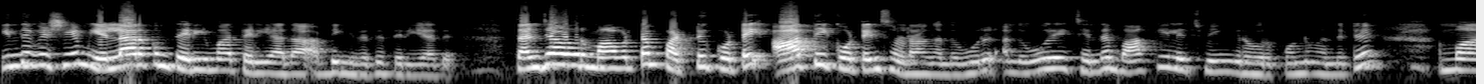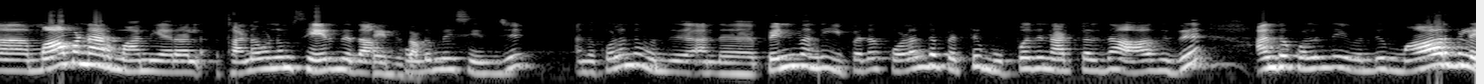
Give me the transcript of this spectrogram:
இந்த விஷயம் எல்லாருக்கும் தெரியுமா தெரியாதா அப்படிங்கிறது தெரியாது. தஞ்சாவூர் மாவட்டம் பட்டுக்கோட்டை ஆத்திக்கோட்டைன்னு சொல்றாங்க அந்த ஊர். அந்த ஊரை சேர்ந்த பாக்கியலட்சுமிங்கிற ஒரு பொண்ணு வந்துட்டு மா- மாமனார் மாமியாரால் கணவனும் சேர்ந்துதான் சேர்ந்துதான். கொடுமை செஞ்சு அந்த குழந்தை வந்து அந்த பெண் வந்து இப்போ தான் குழந்தை பெற்று முப்பது நாட்கள் தான் ஆகுது. அந்த குழந்தைய வந்து மார்பில்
